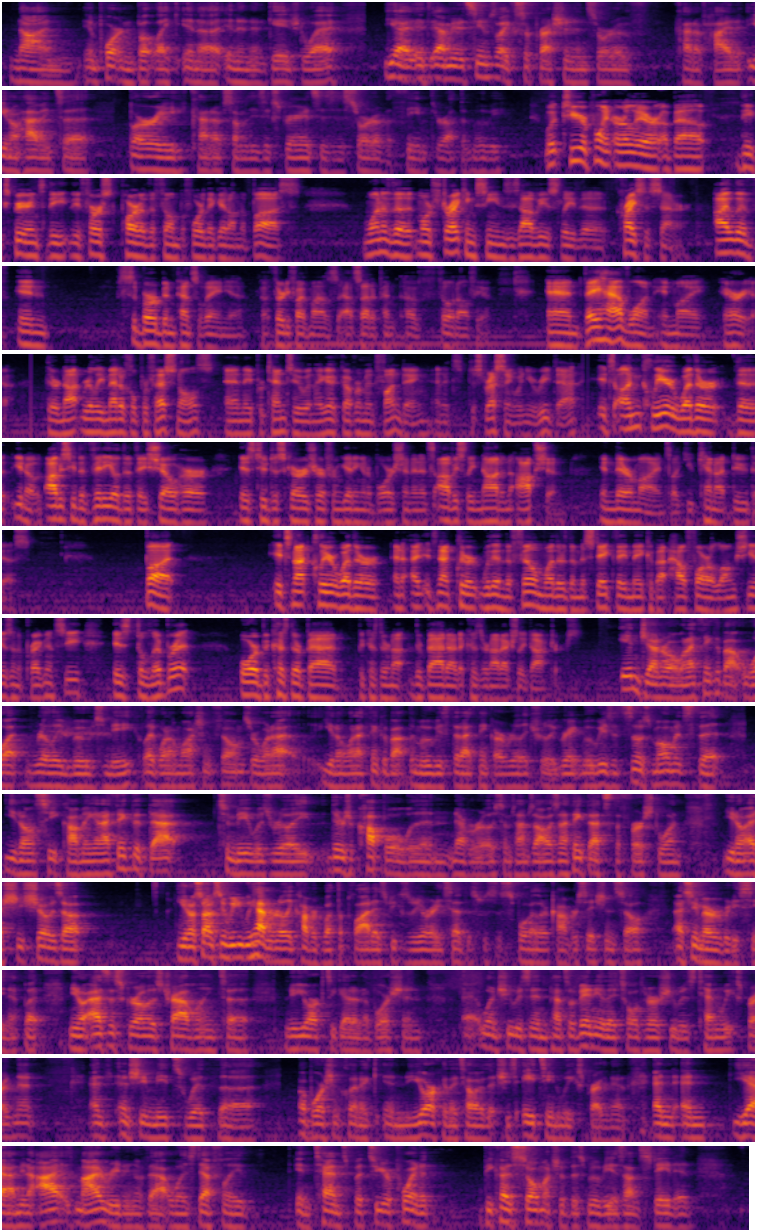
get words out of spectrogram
non-important but like in a in an engaged way yeah it, i mean it seems like suppression and sort of kind of hide you know having to bury kind of some of these experiences is sort of a theme throughout the movie well to your point earlier about the experience the the first part of the film before they get on the bus one of the more striking scenes is obviously the crisis center i live in suburban Pennsylvania, uh, 35 miles outside of, Pen- of Philadelphia, and they have one in my area. They're not really medical professionals and they pretend to and they get government funding and it's distressing when you read that. It's unclear whether the you know obviously the video that they show her is to discourage her from getting an abortion and it's obviously not an option in their minds like you cannot do this. But it's not clear whether and it's not clear within the film whether the mistake they make about how far along she is in the pregnancy is deliberate or because they're bad because they're not they're bad at it because they're not actually doctors in general when i think about what really moves me like when i'm watching films or when i you know when i think about the movies that i think are really truly great movies it's those moments that you don't see coming and i think that that to me was really there's a couple within never rarely sometimes always and i think that's the first one you know as she shows up you know, so obviously we, we haven't really covered what the plot is because we already said this was a spoiler conversation. So I assume everybody's seen it. But, you know, as this girl is traveling to New York to get an abortion, Uh, when she was in Pennsylvania, they told her she was 10 weeks pregnant. And, and she meets with the abortion clinic in New York and they tell her that she's 18 weeks pregnant. And, and yeah, I mean, I, my reading of that was definitely intense. But to your point, it, because so much of this movie is unstated,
